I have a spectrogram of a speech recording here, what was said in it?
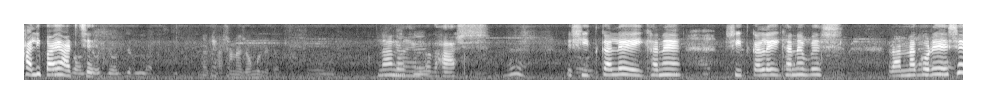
খালি পায়ে হাঁটছে। না না এগুলো ঘাস। এই শীতকালে এইখানে শীতকালে এইখানে বেশ রান্না করে এসে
